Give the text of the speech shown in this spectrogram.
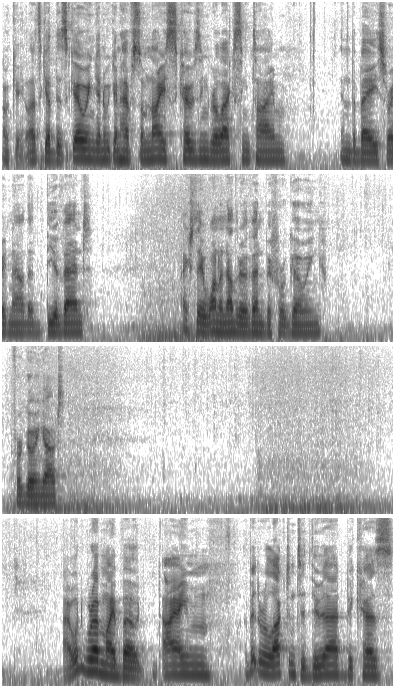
Okay, let's get this going and we can have some nice, cozy, relaxing time in the base right now that the event... Actually, I want another event before going. Before going out. I would grab my boat. I'm a bit reluctant to do that because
